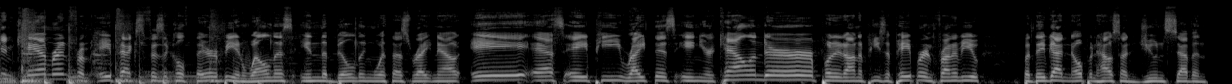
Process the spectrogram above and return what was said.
And Cameron from Apex Physical Therapy and Wellness in the building with us right now. ASAP, write this in your calendar, put it on a piece of paper in front of you. But they've got an open house on June 7th,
